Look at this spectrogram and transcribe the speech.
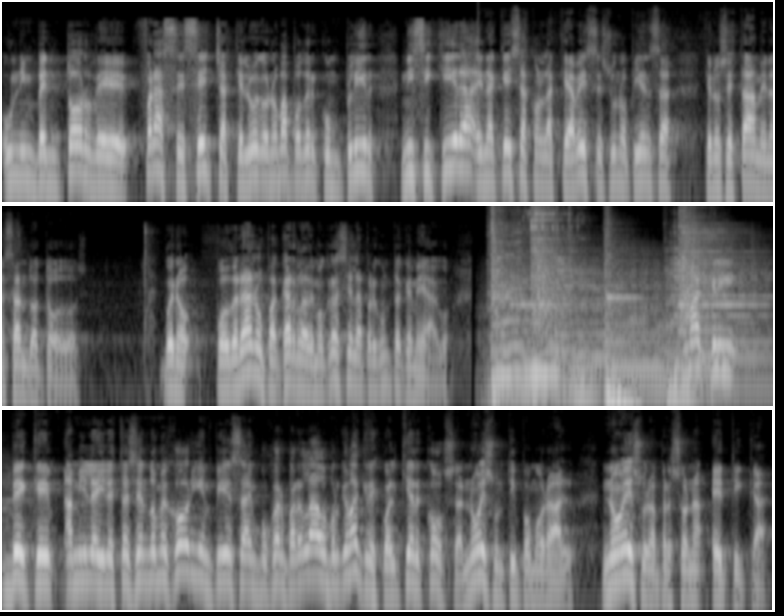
un inventor de frases hechas que luego no va a poder cumplir, ni siquiera en aquellas con las que a veces uno piensa que nos está amenazando a todos. Bueno, ¿podrán opacar la democracia? Es la pregunta que me hago. Macri ve que a ley le está yendo mejor y empieza a empujar para el lado, porque Macri es cualquier cosa, no es un tipo moral, no es una persona ética,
